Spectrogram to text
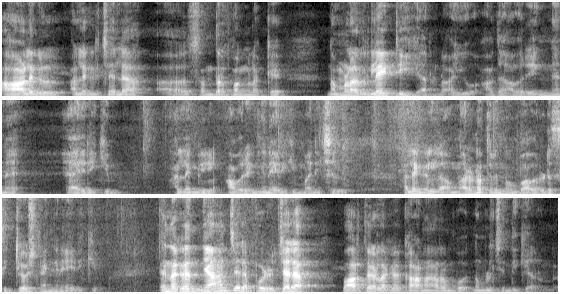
ആളുകൾ അല്ലെങ്കിൽ ചില സന്ദർഭങ്ങളൊക്കെ നമ്മളെ റിലേറ്റ് ചെയ്യാറുണ്ട്. അയ്യോ അത് അവരെങ്ങനെ ആയിരിക്കും? അല്ലെങ്കിൽ അവരെങ്ങനെയായിരിക്കും മരിച്ചത്? അല്ലെങ്കിൽ മരണത്തിന് മുമ്പ് അവരുടെ സിറ്റുവേഷൻ എങ്ങനെയായിരിക്കും? എന്നൊക്കെ ഞാൻ ചിലപ്പോൾ ചില വാർത്തകളൊക്കെ കാണാറുമ്പോൾ നമ്മൾ ചിന്തിക്കാറുണ്ട്.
